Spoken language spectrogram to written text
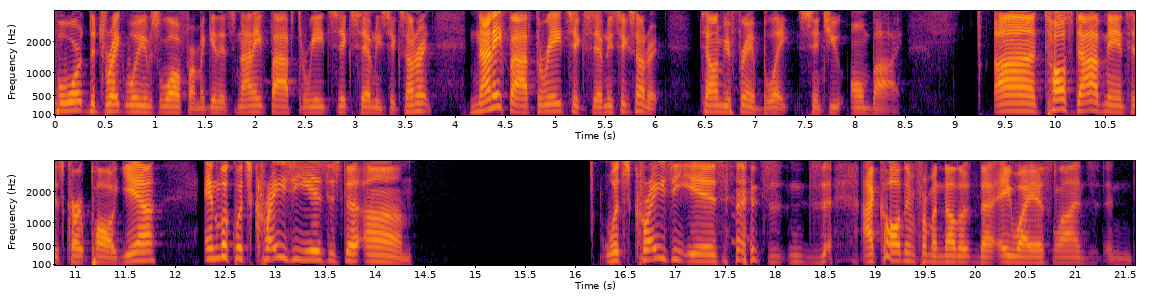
for the Drake Williams Law Firm. Again, it's 985 386 7600. 985 386 7600. Tell them your friend Blake sent you on by. Uh, Toss Dive Man says Kurt Paul. Yeah. And look, what's crazy is is the um what's crazy is I called him from another the AYS lines and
